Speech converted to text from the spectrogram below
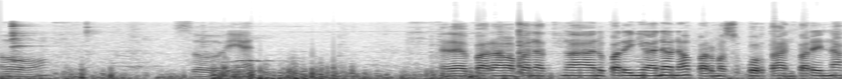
Oo. So, ayan. Para mapanat na ano pa rin yung ano, no? Para masuportahan pa rin na.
